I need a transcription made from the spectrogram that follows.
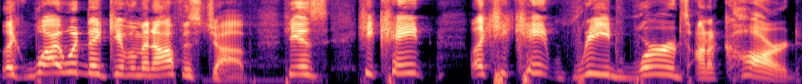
Like why would they give him an office job? He is he can't like he can't read words on a card.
